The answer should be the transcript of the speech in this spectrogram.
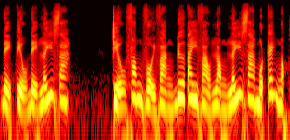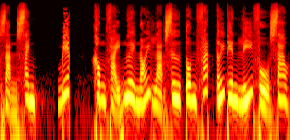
để tiểu để lấy ra. Triệu Phong vội vàng đưa tay vào lòng lấy ra một cái ngọc giản xanh. Biết, không phải ngươi nói là sư tôn phát tới thiên lý phù sao?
